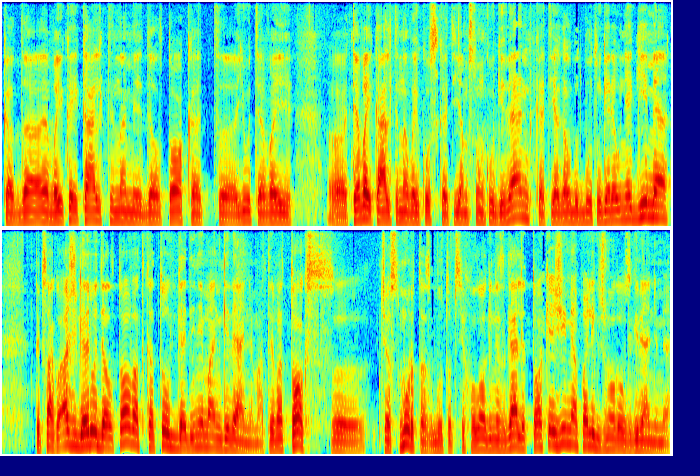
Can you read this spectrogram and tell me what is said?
kada vaikai kaltinami dėl to, kad jų tėvai, tėvai kaltina vaikus, kad jiems sunku gyventi, kad jie galbūt būtų geriau negimę. Taip sako, aš geriu dėl to, vat, kad tu gadini man gyvenimą. Tai va toks čia smurtas būtų psichologinis, gali tokią žymę palikti žmogaus gyvenime,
